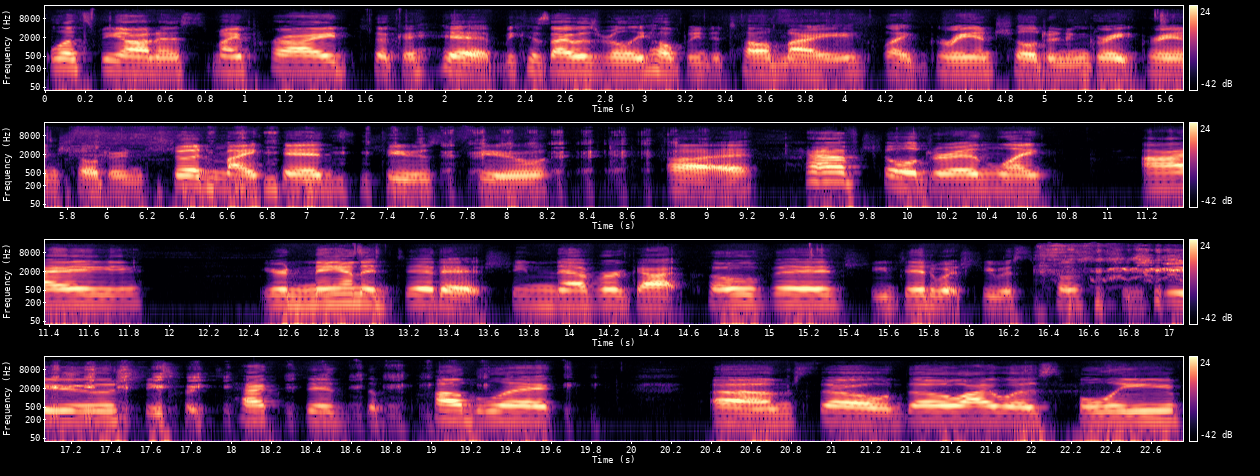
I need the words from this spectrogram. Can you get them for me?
let's be honest, my pride took a hit because I was really hoping to tell my like grandchildren and great grandchildren, should my kids choose to uh, have children, like I your nana did it. She never got COVID. She did what she was supposed to do. she protected the public. Um, so though I was fully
